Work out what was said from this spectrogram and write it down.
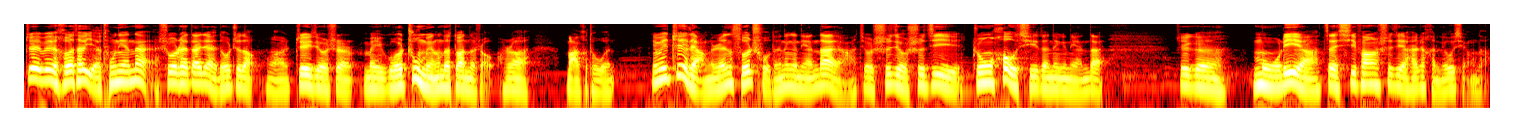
这位和他也同年代，说出来大家也都知道啊，这就是美国著名的段子手，是吧？马克吐温。因为这两个人所处的那个年代啊，就十九世纪中后期的那个年代，这个牡蛎啊，在西方世界还是很流行的，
